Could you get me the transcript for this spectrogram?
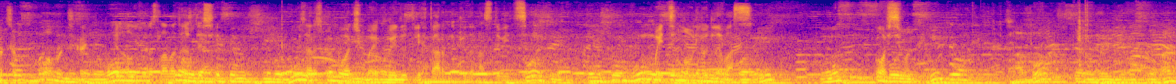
А це. Михайло Турислава теж десь. Зараз побачимо, як вийдуть ліхтарники до нас. Дивіться. Ми цілуємо для вас. Ось вони. Або це робив його слуга.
